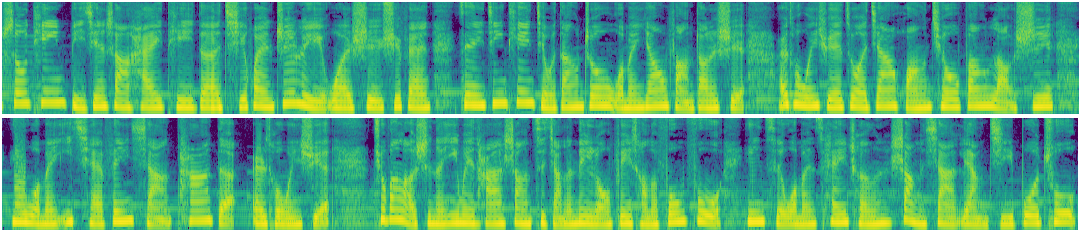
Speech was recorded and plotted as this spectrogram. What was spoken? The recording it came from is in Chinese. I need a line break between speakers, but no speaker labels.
收听《笔尖上海提的奇幻之旅》，我是徐凡。在今天节目当中，我们邀访到的是儿童文学作家黄秋芳老师，与我们一起来分享他的儿童文学。秋芳老师呢，因为他上次讲的内容非常的丰富，因此我们拆成上下两集播出。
